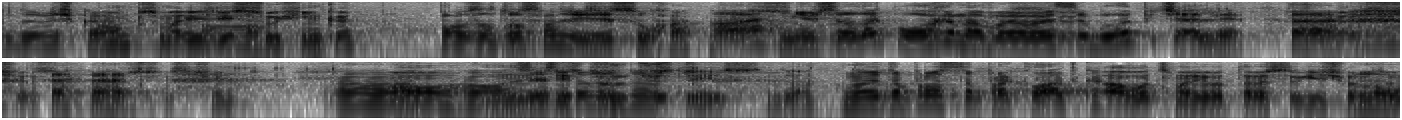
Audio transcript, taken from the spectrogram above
дырочка. оп, смотри, здесь сухенько. О, зато смотри, здесь сухо. А, не все так плохо, на BMW все было печальнее. Сейчас, сейчас, сейчас что-нибудь. О, ну, здесь тоже дождь. что-то есть, да. Ну, это просто прокладка. А вот смотри, вот Тарас Сергеевич, вот, Ну, твой,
